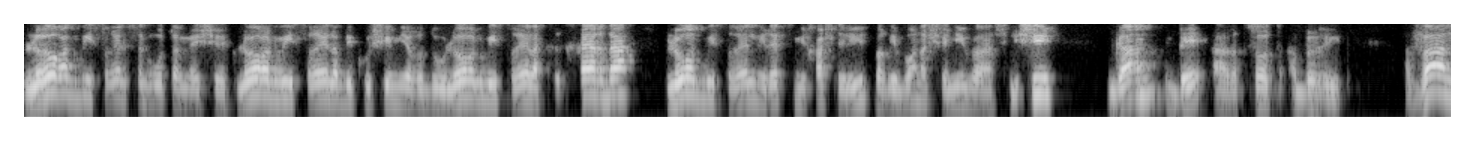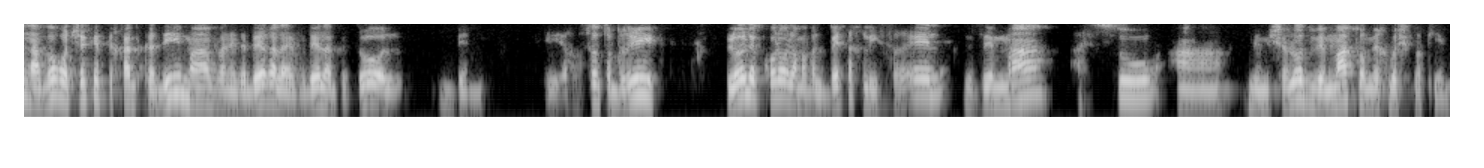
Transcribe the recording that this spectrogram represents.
לא רק בישראל סגרו את המשק, לא רק בישראל הביקושים ירדו, לא רק בישראל הצריכה ירדה, לא רק בישראל נראית צמיחה שלילית ברבעון השני והשלישי, גם בארצות הברית. אבל נעבור עוד שקף אחד קדימה ונדבר על ההבדל הגדול בין ארצות הברית, לא לכל העולם, אבל בטח לישראל, זה מה עשו הממשלות ומה תומך בשווקים.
